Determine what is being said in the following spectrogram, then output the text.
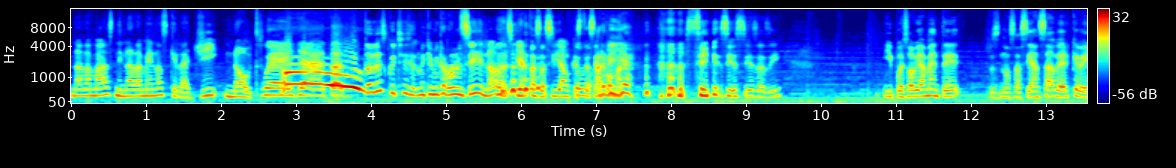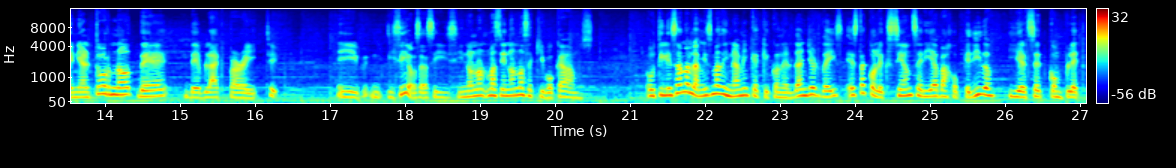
nada más ni nada menos que la G Note. Güey, ya, ta- tú lo escuchas y dices My Chemical Romance. Sí, ¿no? Despiertas así aunque como estés en coma. sí, sí, sí es así. Y pues obviamente pues nos hacían saber que venía el turno de, de Black Parade. Sí. Y, y sí, o sea, no, no, más bien no nos equivocábamos. Utilizando la misma dinámica que con el Danger Days, esta colección sería bajo pedido y el set completo.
